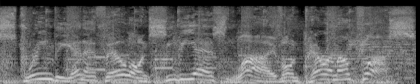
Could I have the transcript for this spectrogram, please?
Stream the NFL on CBS live on Paramount Plus.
